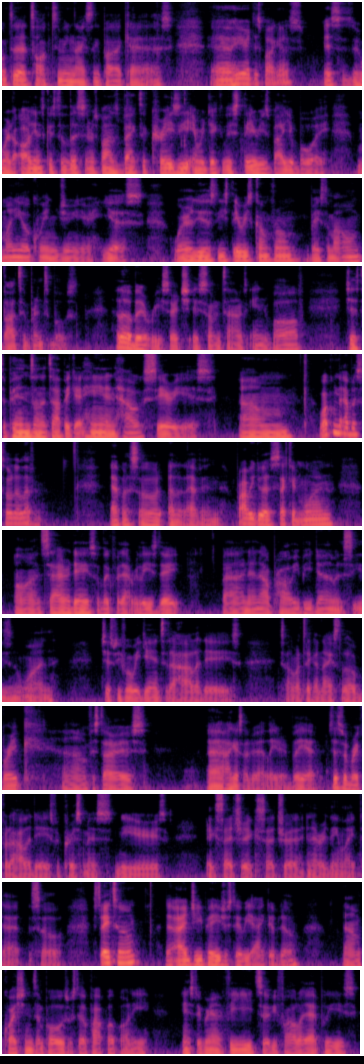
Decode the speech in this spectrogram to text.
Welcome to the Talk to Me Nicely podcast. Uh, here at this podcast, this is where the audience gets to listen and responds back to crazy and ridiculous theories by your boy, Money O'Quinn Jr. Yes, where does these theories come from? Based on my own thoughts and principles. A little bit of research is sometimes involved. Just depends on the topic at hand and how serious. Um, welcome to episode 11. Episode 11. Probably do a second one on Saturday, so look for that release date. Uh, and then I'll probably be done with season one just before we get into the holidays. So I'm gonna take a nice little break um, for starters. Uh, I guess I'll do that later. But yeah, just a break for the holidays, for Christmas, New Year's, etc., etc., and everything like that. So stay tuned. The IG page will still be active though. Um, questions and polls will still pop up on the Instagram feed. So if you follow that, please,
